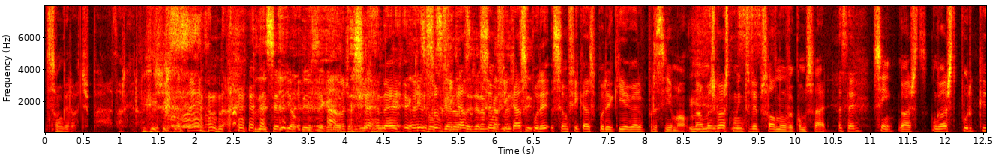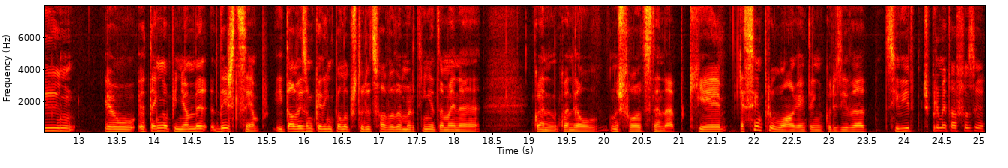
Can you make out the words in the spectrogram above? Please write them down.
são garotos, pá, adoro garotos. Podia ser pior, podia dizer Ah, mas garotas. Já, né, Se se, eu me fosse garota, ficasse, um se mais ficasse por, se me ficasse por aqui agora parecia mal. Não, mas gosto muito de ver pessoal novo a começar. A sério? Sim, gosto. Gosto porque eu, eu tenho uma opinião desde sempre. E talvez um bocadinho pela postura de Salvador Martinha também na, quando, quando ele nos falou de stand-up, que é, é sempre bom alguém que tenha curiosidade de decidir experimentar fazer.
